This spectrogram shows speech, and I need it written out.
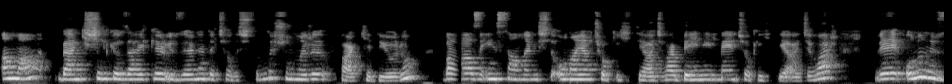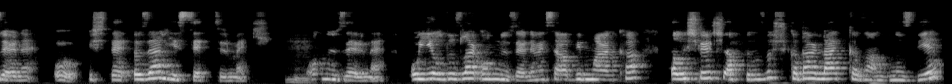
Ama ben kişilik özellikleri üzerine de çalıştığımda şunları fark ediyorum. Bazı insanların işte onaya çok ihtiyacı var, beğenilmeye çok ihtiyacı var ve onun üzerine o işte özel hissettirmek, hmm. onun üzerine, o yıldızlar onun üzerine. Mesela bir marka alışveriş yaptığınızda şu kadar like kazandınız diye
